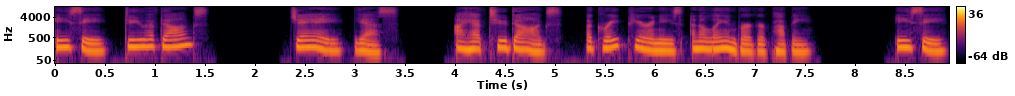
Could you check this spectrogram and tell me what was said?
EC, do you have dogs? JA, yes. I have two dogs, a Great Pyrenees and a Leonberger puppy. EC,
